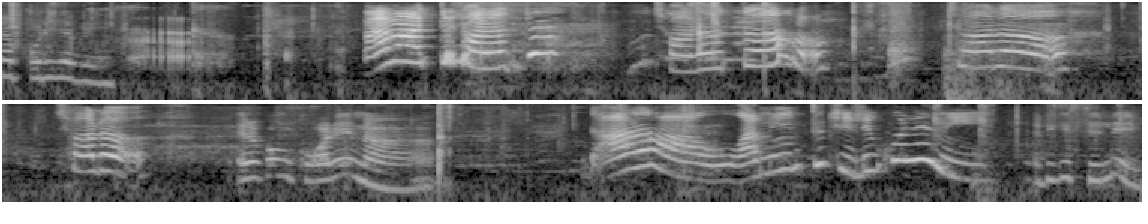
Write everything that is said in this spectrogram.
না পড়ে যাবে। আমার তো ছড়ো তো ছড়ো ছড়ো এরকম করে না। দাঁড়াও আমি একটু স্লিপ করে নি। এটা কি স্লিপ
